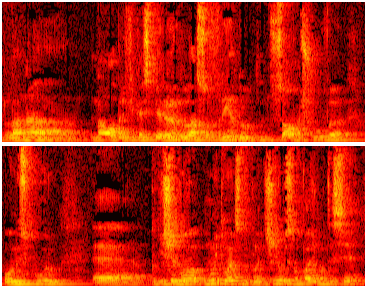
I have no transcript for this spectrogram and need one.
lá na, na obra e ficar esperando lá, sofrendo no sol, na chuva ou no escuro, é, porque chegou muito antes do plantio, isso não pode acontecer.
